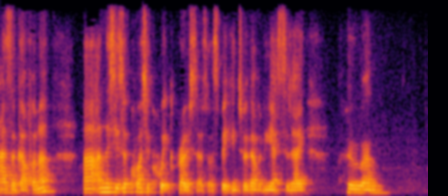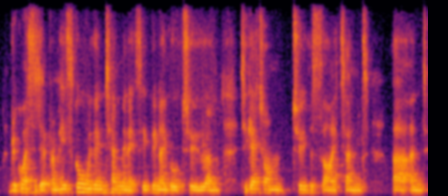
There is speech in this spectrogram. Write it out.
as a governor uh, and this is a quite a quick process. I was speaking to a governor yesterday who um, requested it from his school. Within 10 minutes, he'd been able to um, to get on to the site and uh, and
